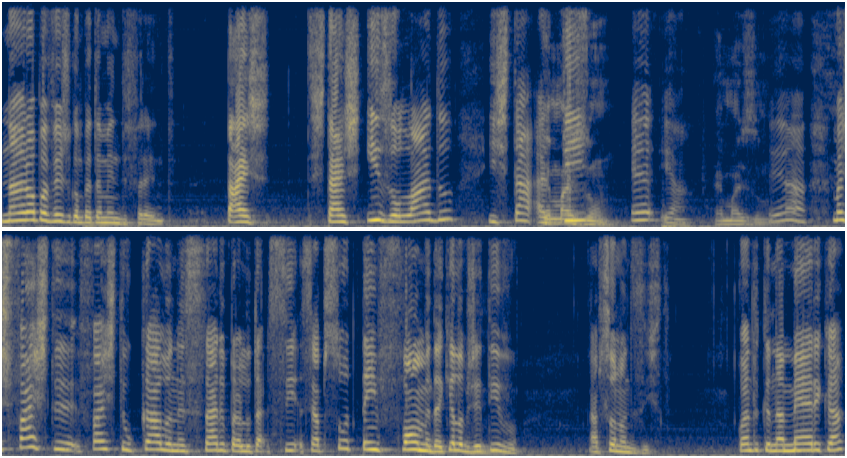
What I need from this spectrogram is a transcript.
Na Europa vejo completamente diferente. Estás, estás isolado e está a é ti... mais um. É, yeah. É mais um. Yeah. Mas faz-te faz o calo necessário para lutar. Se, se a pessoa tem fome daquele objetivo, hum. a pessoa não desiste. Enquanto que na América,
